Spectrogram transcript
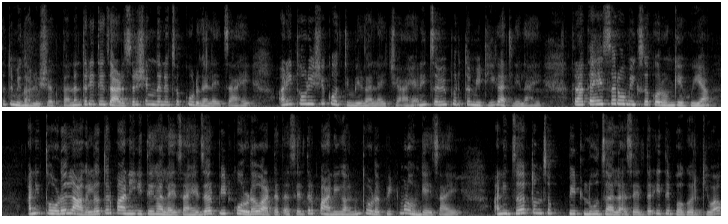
तर तुम्ही घालू शकता. नंतर इथे जाडसर शेंगदाण्याचा कूट घालायचा आहे आणि थोडीशी कोथिंबीर घालायची आहे आणि चवीपुरतं मीठही घातलेलं आहे. तर आता हे सर्व मिक्स करून घेऊया. आणि थोडं लागलं तर पाणी इथे घालायचं आहे. जर पीठ कोरडं वाटत असेल तर पाणी घालून थोडं पीठ मळून घ्यायचं आहे. आणि जर तुमचं पीठ लूज झालं असेल तर इथे बगर किंवा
